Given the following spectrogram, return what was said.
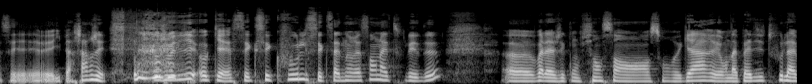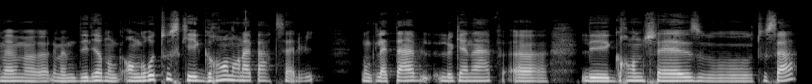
c'est hyper chargé. Donc je me dis OK, c'est que c'est cool, c'est que ça nous ressemble à tous les deux. Euh, voilà, j'ai confiance en son regard et on n'a pas du tout la même euh, le même délire. Donc en gros, tout ce qui est grand dans l'appart, c'est à lui. Donc la table, le canapé, euh, les grandes chaises ou tout ça,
